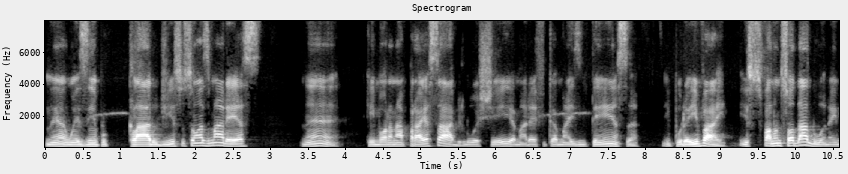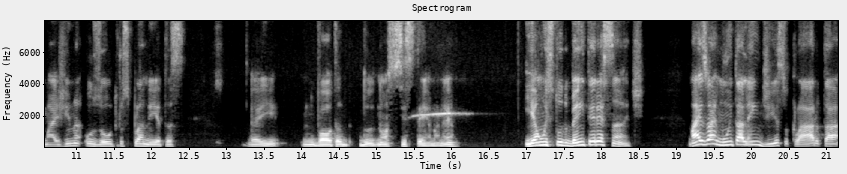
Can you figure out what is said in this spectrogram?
né, um exemplo claro disso são as marés, né? Quem mora na praia sabe, lua cheia, a maré fica mais intensa e por aí vai. Isso falando só da lua, né? Imagina os outros planetas aí em volta do nosso sistema, né? E é um estudo bem interessante. Mas vai muito além disso, claro, tá,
